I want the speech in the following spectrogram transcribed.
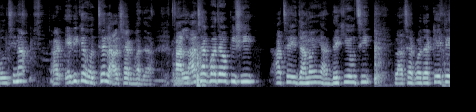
বলছি না। আর এদিকে হচ্ছে লাল শাক ভাজা। আর লাল শাক ভাজাও পিসি আছে, জানোই, আর দেখিয়েওছি। লাল শাক ভাজা কেটে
